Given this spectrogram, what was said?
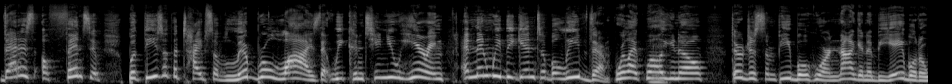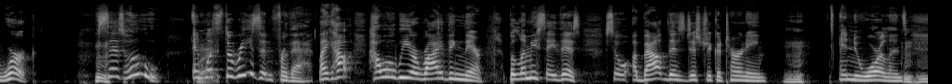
that is offensive, but these are the types of liberal lies that we continue hearing and then we begin to believe them. We're like, well, you know, there are just some people who are not going to be able to work. Says who? And what's the reason for that? Like how how are we arriving there? But let me say this. So about this district attorney mm-hmm. in New Orleans, mm-hmm.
